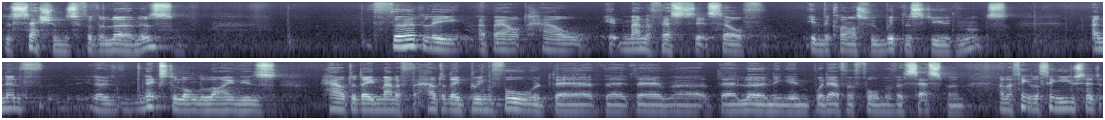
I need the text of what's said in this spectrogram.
the sessions for the learners. Thirdly, about how it manifests itself in the classroom with the students. And then, you know, next along the line is how do they manif- how do they bring forward their their their uh, their learning in whatever form of assessment. And I think the thing you said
